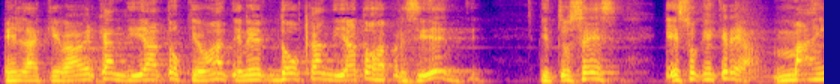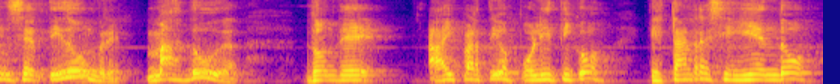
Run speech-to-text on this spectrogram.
en la que va a haber candidatos que van a tener dos candidatos a presidente. Entonces, ¿eso qué crea? Más incertidumbre, más duda, donde hay partidos políticos que están recibiendo,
